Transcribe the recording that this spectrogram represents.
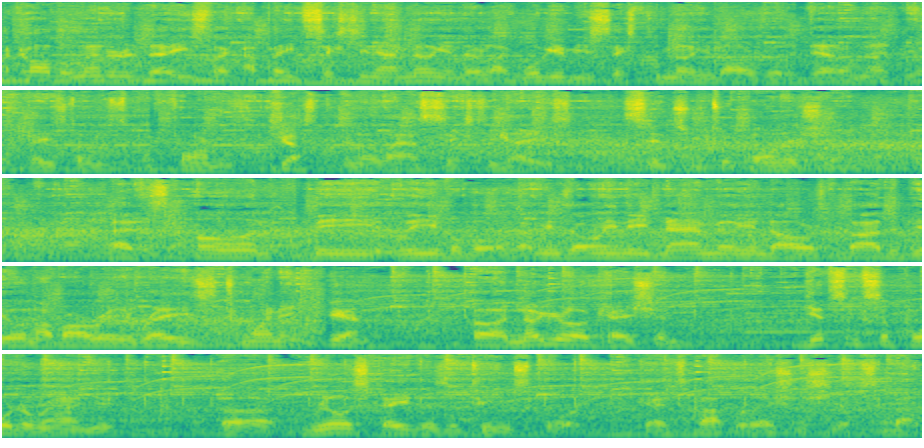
I called the lender today. He's like, I paid $69 million. They're like, we'll give you 60 million dollars worth of debt on that deal based on its performance just in the last 60 days since you took ownership. That is unbelievable. That means I only need $9 million to buy the deal, and I've already raised 20. Again, uh, know your location, get some support around you. Uh, real estate is a team sport. Okay, it's about relationships. About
